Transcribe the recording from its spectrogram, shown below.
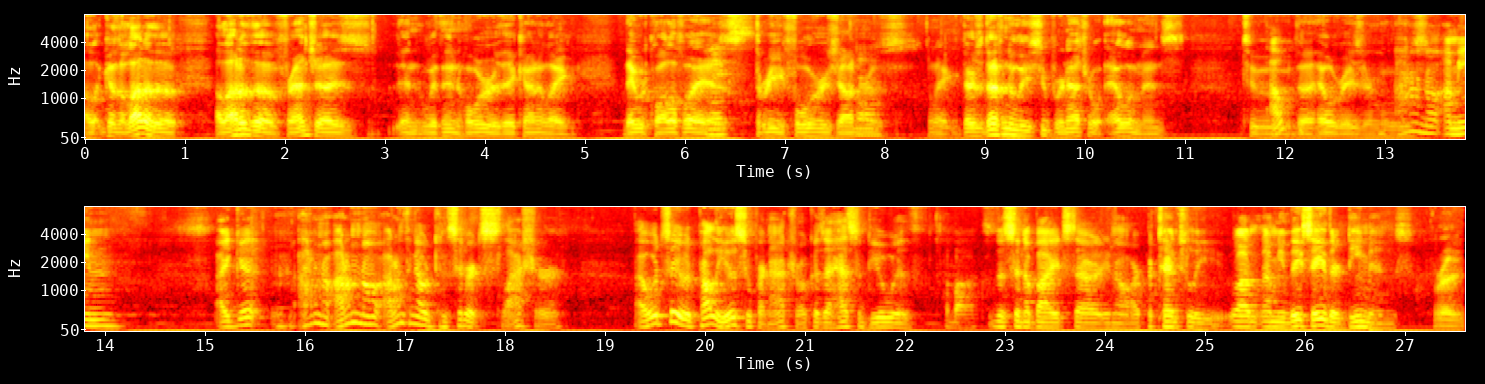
Because a lot of the, a lot of the franchise and within horror, they kind of like they would qualify as Mix. three, four genres. Like there's definitely supernatural elements to I'll- the Hellraiser movies. I don't know. I mean, I get. I don't know. I don't know. I don't think I would consider it slasher. I would say it probably is supernatural because it has to deal with The box. the Cenobites that you know are potentially. Well, I mean, they say they're demons. Right.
